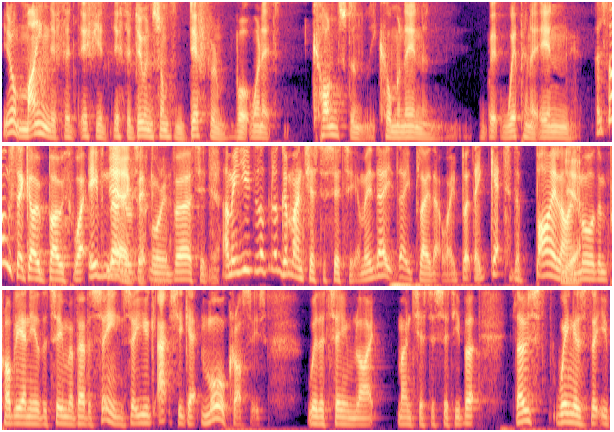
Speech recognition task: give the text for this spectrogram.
you don't mind if they if you if they're doing something different, but when it's constantly coming in and whipping it in, As long as they go both ways, even though Yeah, they're a bit more inverted. I mean, you look look at Manchester City. I mean, they they play that way, but they get to the byline Yeah. more than probably any other team I've ever seen. So you actually get more crosses with a team like Manchester City. But those wingers that you've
